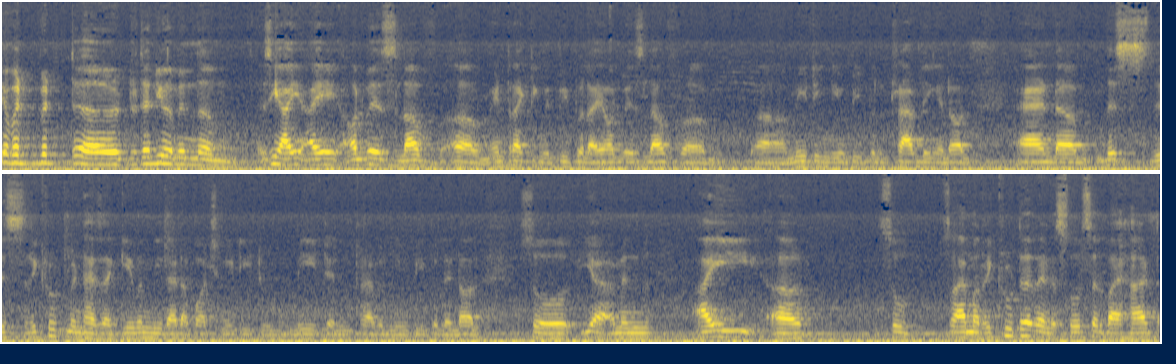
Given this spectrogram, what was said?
Yeah, but but uh, to tell you, I mean, um, see, I, I always love um, interacting with people. I always love um, uh, meeting new people, traveling and all. And um, this this recruitment has uh, given me that opportunity to meet and travel new people and all. So yeah, I mean, I uh, so so I'm a recruiter and a sourcer by heart,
